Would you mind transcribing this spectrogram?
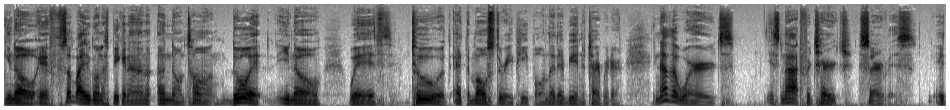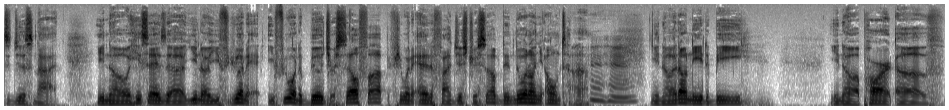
you know, if somebody's going to speak in an un- unknown tongue, do it, you know, with two or at the most three people and let there be an interpreter. In other words, it's not for church service. It's just not. You know, he says, uh, you know, if you want to, if you want to build yourself up, if you want to edify just yourself, then do it on your own time. You know, it don't need to be, you know, a part of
